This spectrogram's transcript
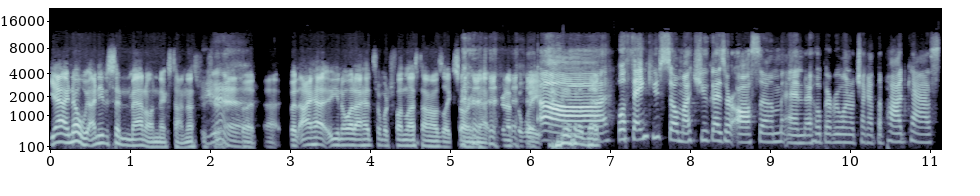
yeah, I know. I need to send Matt on next time. That's for sure. Yeah. But uh, but I had you know what? I had so much fun last time. I was like, sorry, Matt, you're gonna have to wait. Aw. well, thank you so much. You guys are awesome, and I hope everyone will check out the podcast.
